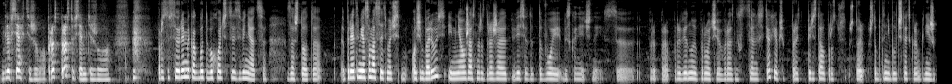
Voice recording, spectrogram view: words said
для всех тяжело. Просто, просто всем тяжело. Просто все время как будто бы хочется извиняться за что-то. При этом я сама с этим очень, очень борюсь, и меня ужасно раздражает весь этот вой бесконечный с, про, про, про вину и прочее в разных социальных сетях. Я вообще перестала просто, что, чтобы это не было читать, кроме книжек.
